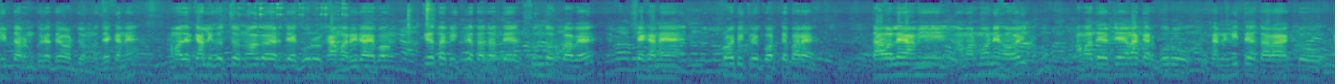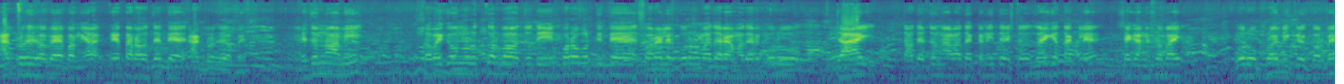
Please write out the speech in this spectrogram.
নির্ধারণ করে দেওয়ার জন্য। যেখানে আমাদের কালীগঞ্জ নোয়াগাঁওয়ের যে গরুর খামারিরা এবং ক্রেতা বিক্রেতা যাতে সুন্দরভাবে সেখানে ক্রয় বিক্রয় করতে পারে তাহলে আমি, আমার মনে হয় আমাদের যে এলাকার গরু ওখানে নিতে তারা একটু আগ্রহী হবে এবং ক্রেতারাও যেতে আগ্রহী হবে। এজন্য আমি সবাইকে অনুরোধ করব, যদি পরবর্তীতে সরাইলের গরুর বাজারে আমাদের গরু যায়, তাদের জন্য আলাদা একটা নির্দিষ্ট জায়গা থাকলে সেখানে সবাই গরু ক্রয় বিক্রয় করবে।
